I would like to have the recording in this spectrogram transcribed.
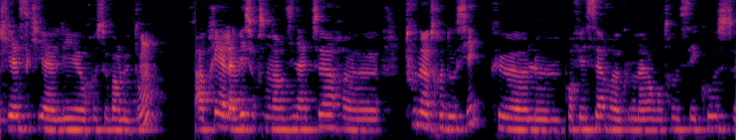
qui est-ce qui allait recevoir le don. Après, elle avait sur son ordinateur euh, tout notre dossier que euh, le professeur euh, que l'on avait rencontré au SECOS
